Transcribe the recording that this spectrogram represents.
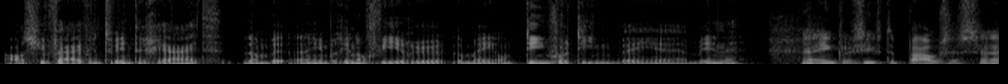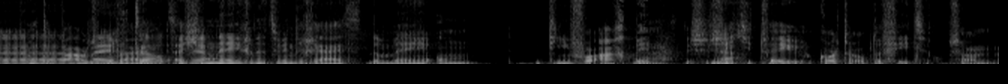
Als je 25 rijdt dan ben, en je begint om 4 uur, dan ben je om 10 voor 10 ben je binnen. Ja, inclusief de pauzes eh Met de pauze meegeteld. Als je ja. 29 rijdt, dan ben je om tien voor acht binnen. Dus dan Ja. zit je twee uur korter op de fiets op zo'n,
